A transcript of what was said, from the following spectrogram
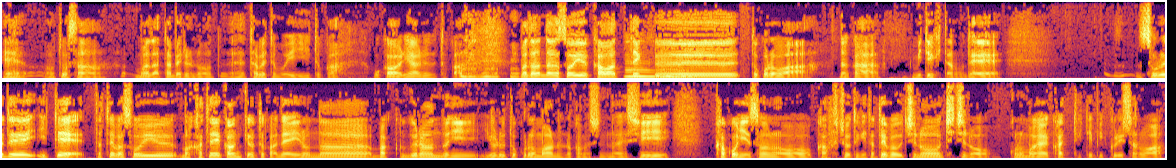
え、お父さん、まだ食べるの、えー食べてもいい？とか、おかわりある？とか、まあ、だんだんそういう変わっていくところは、なんか見てきたので、それでいて、例えばそういう、まあ、家庭環境とかね、いろんなバックグラウンドによるところもあるのかもしれないし、過去にその家父長的に、例えばうちの父の、この前帰ってきてびっくりしたのは、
